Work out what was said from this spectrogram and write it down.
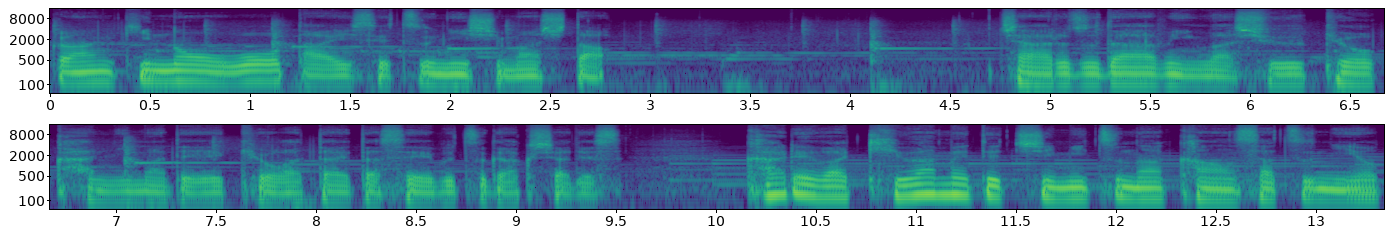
感機能を大切にしました。チャールズ・ダーウィンは宗教観にまで影響を与えた生物学者です。彼は極めて緻密な観察によっ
